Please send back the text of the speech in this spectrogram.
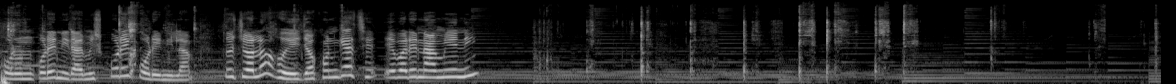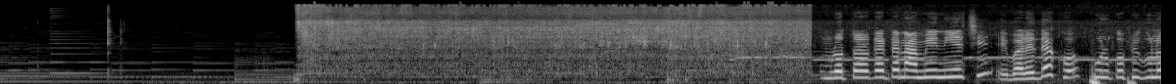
ফোড়ন করে নিরামিষ করে করে নিলাম। তো চলো, হয়ে যখন গেছে, এবারে নামিয়ে নিই। কুমড়োর তরকারিটা নামিয়ে নিয়েছি। এবারে দেখো, ফুলকপিগুলো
